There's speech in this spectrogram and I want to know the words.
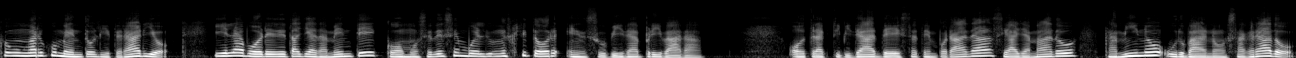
con un argumento literario y elabore detalladamente cómo se desenvuelve un escritor en su vida privada. Otra actividad de esta temporada se ha llamado Camino Urbano Sagrado,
